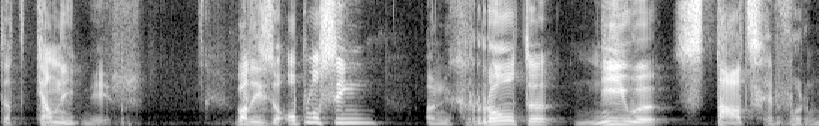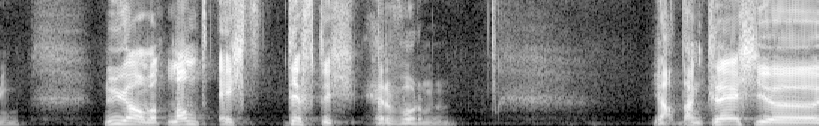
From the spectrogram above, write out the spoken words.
Dat kan niet meer. Wat is de oplossing? Een grote, nieuwe staatshervorming. Nu gaan we het land echt deftig hervormen. Ja, dan krijg je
